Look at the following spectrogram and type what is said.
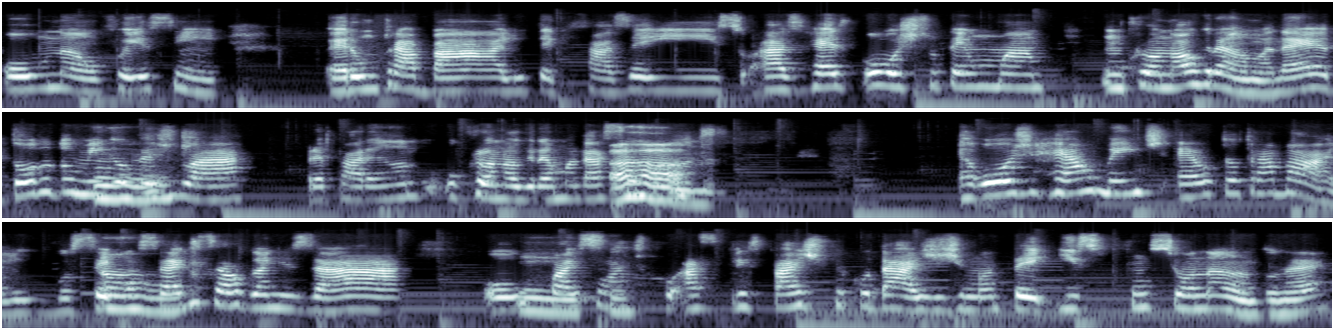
ou não? Foi assim, era um trabalho ter que fazer isso. As Hoje tu tem uma, um cronograma, né? Todo domingo uhum. eu vejo lá preparando o cronograma da semana. Uhum. Hoje realmente é o teu trabalho. Você uhum. consegue se organizar ou isso. quais são as, as, principais dificuldades de manter isso funcionando, né?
